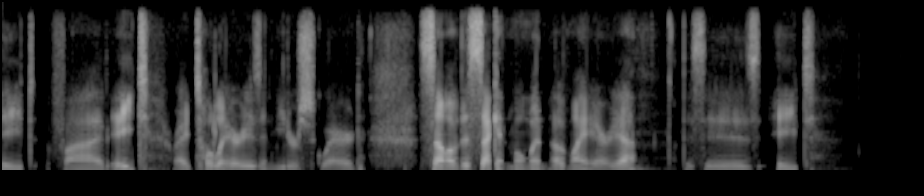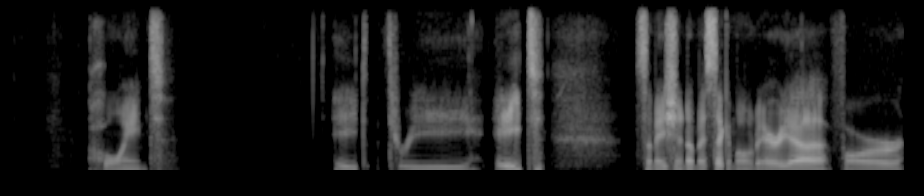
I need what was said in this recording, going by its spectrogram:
10.858, right? Total areas in meters squared. Sum of the second moment of my area, this is 8.838 summation of my second moment of area for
